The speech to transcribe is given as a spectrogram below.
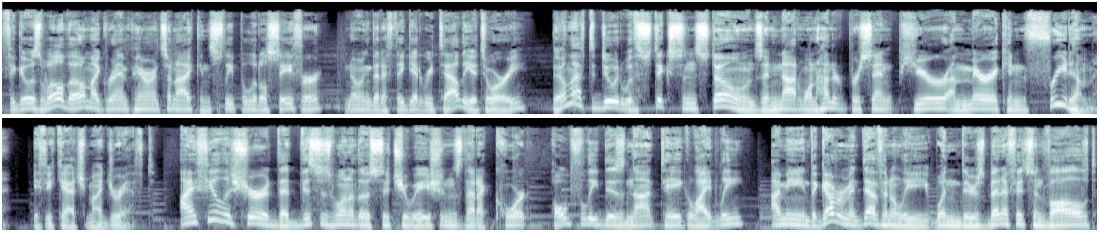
If it goes well, though, my grandparents and I can sleep a little safer, knowing that if they get retaliatory, They'll have to do it with sticks and stones and not 100% pure American freedom, if you catch my drift. I feel assured that this is one of those situations that a court hopefully does not take lightly. I mean, the government definitely, when there's benefits involved,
